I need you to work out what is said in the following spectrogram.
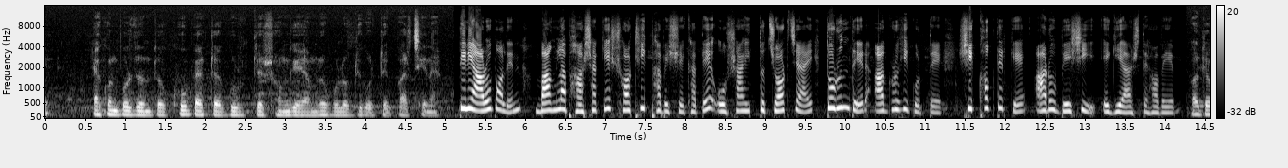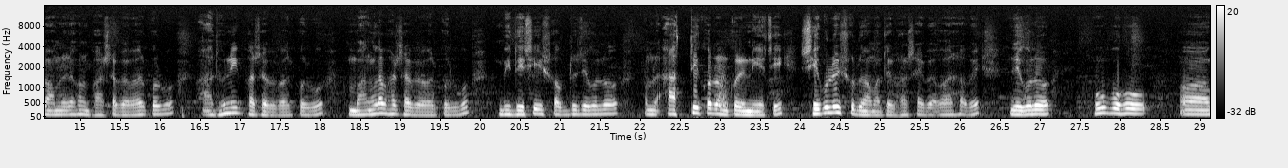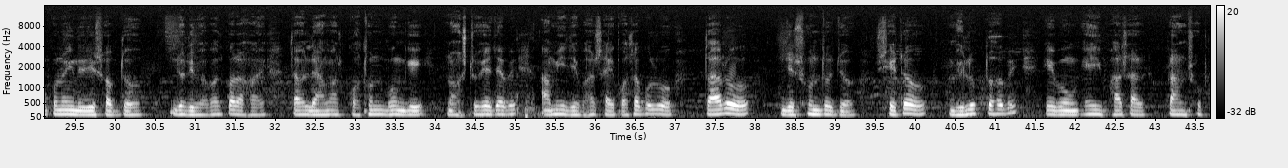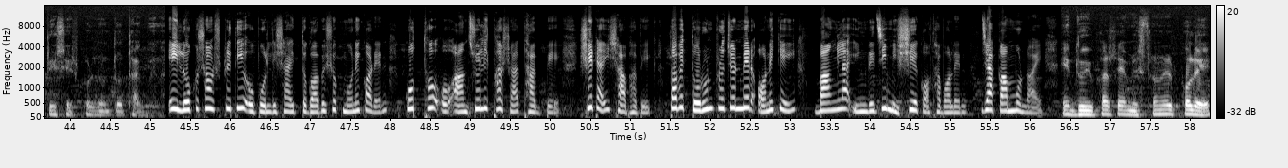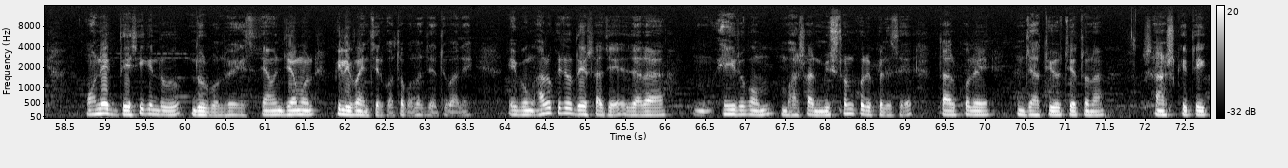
এখন পর্যন্ত খুব একটা গুরুত্বের সঙ্গে আমরা উপলব্ধি করতে পারছি না। তিনি আরও বলেন বাংলা ভাষাকে সঠিকভাবে শেখাতে ও সাহিত্য চর্চায় তরুণদের আগ্রহী করতে শিক্ষকদেরকে আরও বেশি এগিয়ে আসতে হবে। অতএব আমরা যখন ভাষা ব্যবহার করব আধুনিক ভাষা ব্যবহার করব বাংলা ভাষা ব্যবহার করব বিদেশি শব্দ যেগুলো আমরা আত্মীকরণ করে নিয়েছি সেগুলোই শুধু আমাদের ভাষায় ব্যবহার হবে যেগুলো হুবহু কোনো ইংরেজি শব্দ যদি ব্যবহার করা হয় তাহলে আমার কথন ভঙ্গি নষ্ট হয়ে যাবে। আমি যে ভাষায় কথা বলব তারও যে সৌন্দর্য সেটাও বিলুপ্ত হবে এবং এই ভাষার প্রাণশক্তি শেষ পর্যন্ত থাকবে না। এই লোক সংস্কৃতি ও পল্লী সাহিত্য গবেষক মনে করেন কথ্য ও আঞ্চলিক ভাষা থাকবে সেটাই স্বাভাবিক। তবে তরুণ প্রজন্মের অনেকেই বাংলা ইংরেজি মিশিয়ে কথা বলেন যা কাম্য নয়। এই দুই ভাষায় মিশ্রণের ফলে অনেক দেশই কিন্তু দুর্বল হয়ে গেছে। যেমন যেমন ফিলিপাইন্সের কথা বলা যেতে পারে। এবং আরও কিছু দেশ আছে যারা এই রকম ভাষার মিশ্রণ করে ফেলেছে। তার ফলে জাতীয় চেতনা, সাংস্কৃতিক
